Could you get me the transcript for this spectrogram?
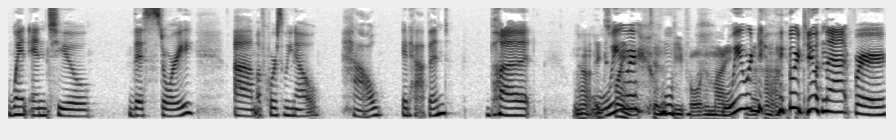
went into this story. Um, of course, we know how it happened, but No, We were- it to the people who might. we were we were doing that for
